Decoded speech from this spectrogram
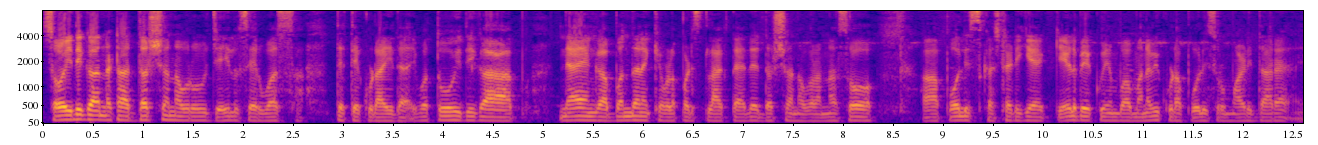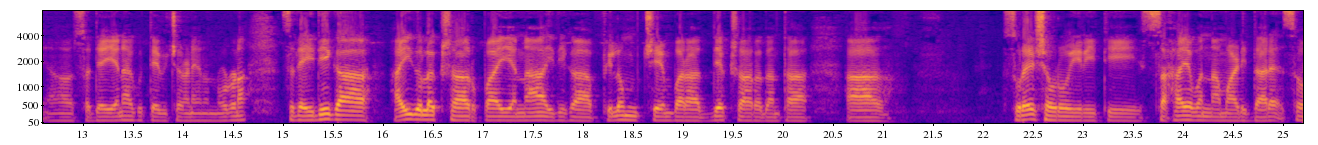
ಸೊ, ಇದೀಗ ನಟ ದರ್ಶನ್ ಅವರು ಜೈಲು ಸೇರುವ ಸಾಧ್ಯತೆ ಕೂಡ ಇದೆ. ಇವತ್ತು ಇದೀಗ ನ್ಯಾಯಾಂಗ ಬಂಧನಕ್ಕೆ ಒಳಪಡಿಸಲಾಗ್ತಾ ಇದೆ ದರ್ಶನ್ ಅವರನ್ನು. ಸೊ ಪೊಲೀಸ್ ಕಸ್ಟಡಿಗೆ ಕೇಳಬೇಕು ಎಂಬ ಮನವಿ ಕೂಡ ಪೊಲೀಸರು ಮಾಡಿದ್ದಾರೆ. ಸದ್ಯ ಏನಾಗುತ್ತೆ ವಿಚಾರಣೆಯನ್ನು ನೋಡೋಣ. ಸದ್ಯ ಇದೀಗ ಐದು ಲಕ್ಷ ರೂಪಾಯಿಯನ್ನು ಇದೀಗ ಫಿಲಂ ಚೇಂಬರ್ ಅಧ್ಯಕ್ಷರಾದಂಥ ಸುರೇಶ್ ಅವರು ಈ ರೀತಿ ಸಹಾಯವನ್ನು ಮಾಡಿದ್ದಾರೆ. ಸೊ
